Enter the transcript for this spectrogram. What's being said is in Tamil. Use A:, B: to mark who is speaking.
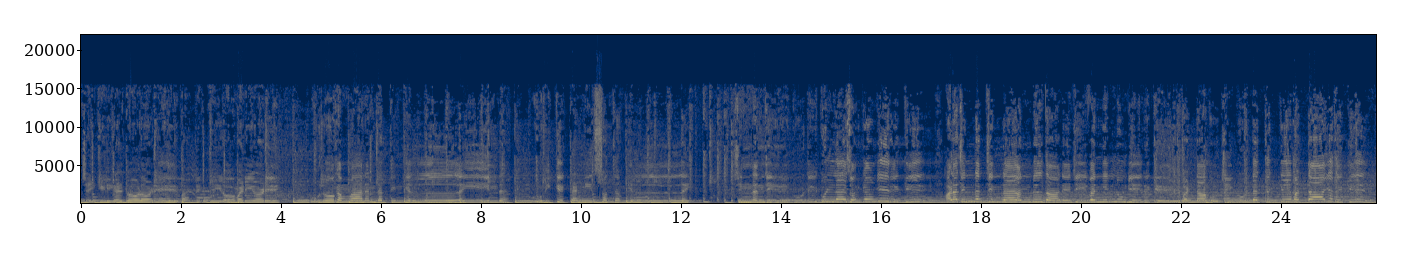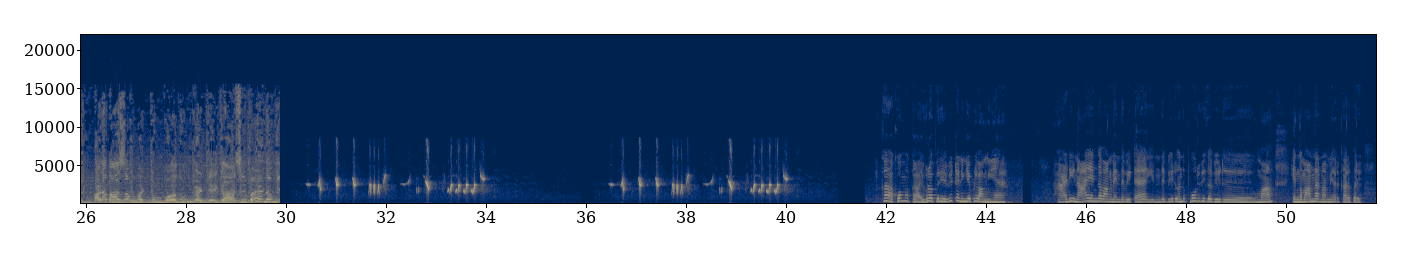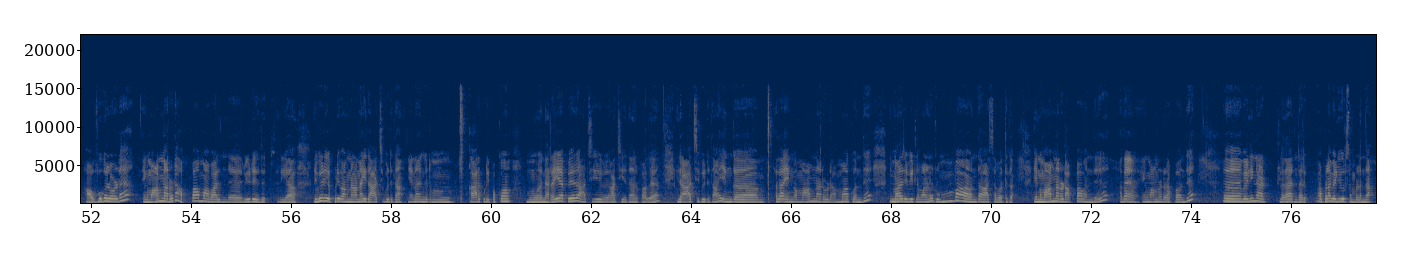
A: பச்சை கிளிகள் தோளோடு பாட்டு மடியோடு பூலோகம் ஆனந்தத்தின் எல்லை இந்த பூமிக்கு கண்ணீர் சொந்தம் இல்லை. சின்னஞ்சிறு கூட்டுக்குள்ள சொர்க்கம் இருக்கு. அட சின்ன சின்ன அன்பில் தானே ஜீவன் இன்னும் இருக்கு. வட்டாம்பூச்சி கூட்டத்துக்கு வட்டாயதுக்கு அடபாசம் மட்டும் போதும் கண்ணே காசு வேணும்
B: அக்கா இவ்வளோ பெரிய வீட்டை நீங்கள் எப்படி வாங்குனீங்க? அடி நான் எங்கே வாங்கினேன் இந்த வீட்டை? இந்த வீடு வந்து பூர்வீக வீடு உமா எங்கள் மாமனார் மாமியார் இருக்காரு பாரு. அவங்களோட எங்கள் மாமனாரோட அப்பா அம்மா வாழ்ந்த வீடு இது சரியா? இந்த வீடு எப்படி வாங்கினாங்கன்னா இது ஆட்சி வீடு தான் ஏன்னா எங்கிட்ட காரைக்குடி பக்கம் நிறைய பேர் ஆட்சி ஆட்சியை தான் இருப்பாங்க. இது ஆட்சி வீடு தான் எங்கள் அதான் எங்கள் மாமனாரோட அம்மாவுக்கு வந்து இந்த மாதிரி வீட்டில் வாழணும் ரொம்ப வந்து ஆசை பார்த்துக்க. எங்கள் மாமனாரோட அப்பா வந்து அதான் எங்கள் மாமனாரோட அப்பா வந்து வெளிநாட்டில் தான் இருந்தார். அப்போலாம் வெளியூர் சம்பளம் தான்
